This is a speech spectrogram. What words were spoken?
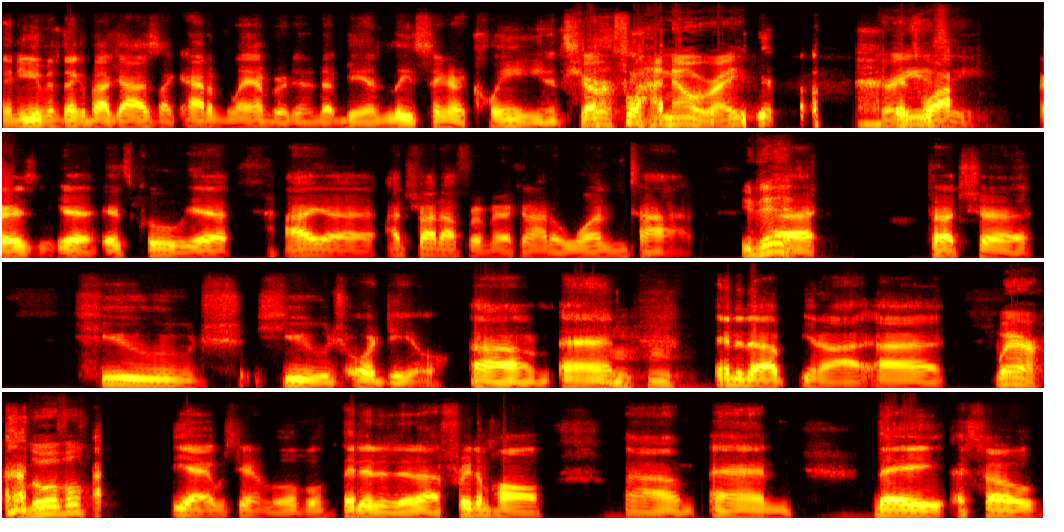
and you even think about guys like Adam Lambert ended up being lead singer Queen and Sure, stuff. I know, right? It's wild. Crazy. Crazy. Yeah, it's cool. Yeah, I uh, I tried out for American Idol one time. You did. Uh, such a huge, huge ordeal, um, and Mhm. ended up, you know, I, uh, Where Louisville? Yeah, it was here in Louisville. They did it at uh, Freedom Hall, um, and they so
